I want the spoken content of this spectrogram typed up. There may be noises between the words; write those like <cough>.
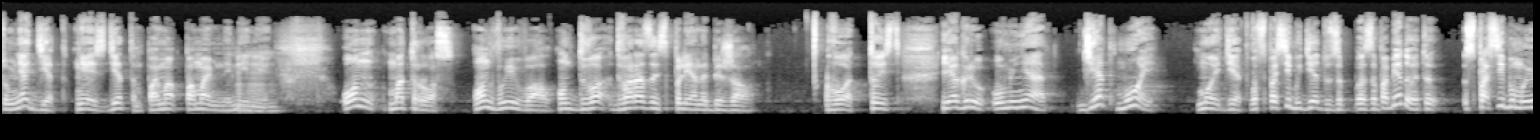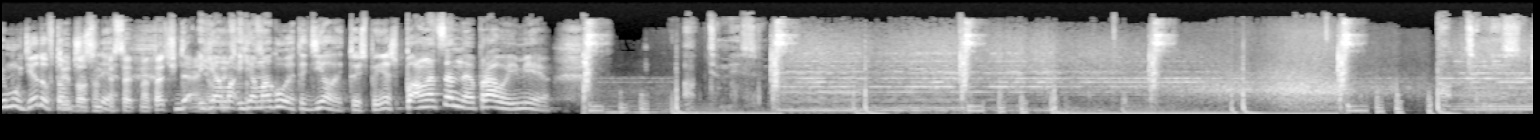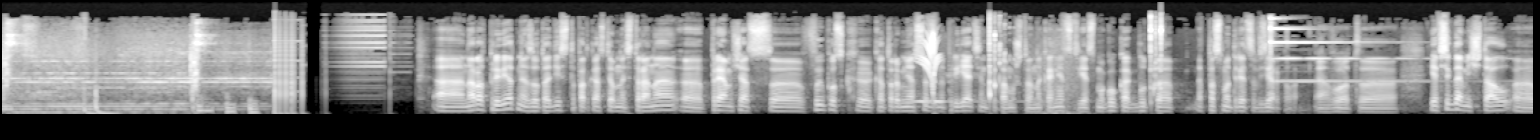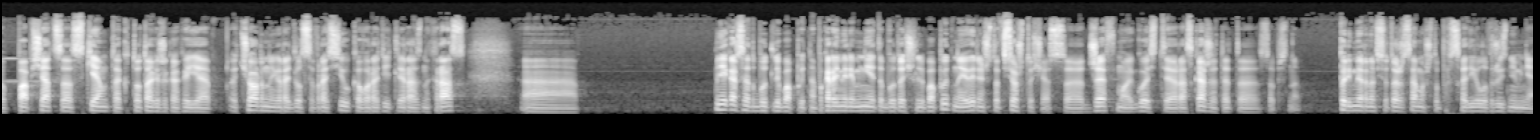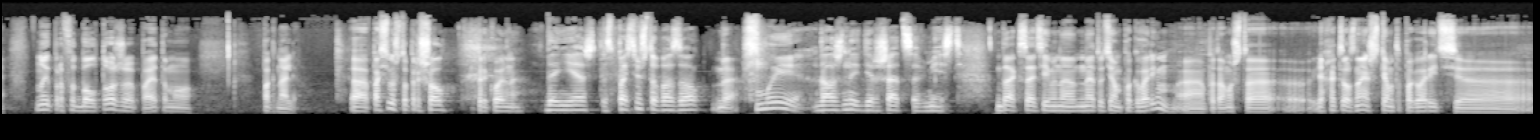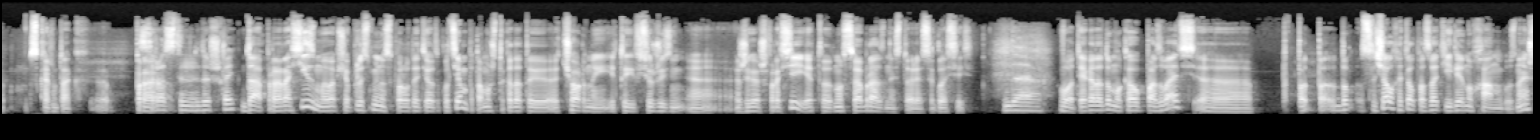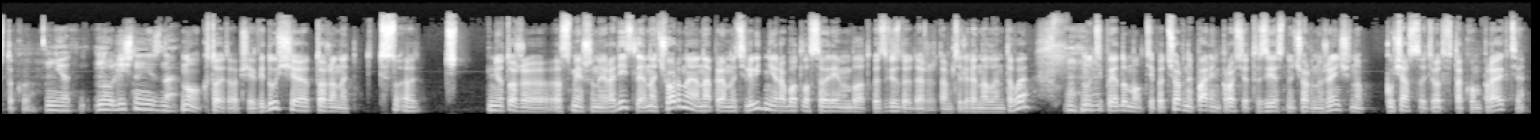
У меня дед, у меня есть дед там по, по маминой линии. Угу. Он матрос, он воевал, он два, два раза из плена бежал. Вот, то есть я говорю, у меня дед мой, мой дед. Вот спасибо деду за, за победу, это спасибо моему деду в том Ты числе. Ты должен писать на тачке, да, а я, вот я могу это делать, то есть, понимаешь, полноценное право имею. Народ, привет, меня зовут Адис, подкаст «Темная сторона». Э, прямо сейчас э, выпуск, э, который мне особенно приятен, потому что наконец-то я смогу как будто посмотреться в зеркало. Вот. Я всегда мечтал пообщаться с кем-то, кто так же, как и я, черный, родился в России, у кого родители разных рас. Мне кажется, это будет любопытно. По крайней мере, мне это будет очень любопытно. Я уверен, что все, что сейчас Джефф, мой гость, расскажет, это, собственно, примерно все то же самое, что происходило в жизни у меня. Ну и про футбол тоже, поэтому погнали. А, спасибо, что пришел. Прикольно. Да не что. Спасибо, что позвал. Да. Мы должны держаться вместе. Да, кстати, именно на эту тему поговорим, а, потому что э, я хотел, знаешь, с кем-то поговорить, э, скажем так, э, про... С родственной душой? Да, про расизм и вообще плюс-минус про вот эти вот темы, потому что когда ты черный и ты всю жизнь живешь в России, это, ну, своеобразная история, согласись. Да. Вот, я когда думал, кого позвать, Сначала хотел позвать Елену Хангу, знаешь такую? Нет, ну лично не знаю. Ну, кто это вообще? Ведущая, тоже она э, у нее тоже смешанные родители. Она черная, она прям на телевидении работала в свое время, была такой звездой даже, там, телеканал НТВ. Uh-huh. Ну, типа, я думал, типа, черный парень просит известную черную женщину поучаствовать вот в таком проекте.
